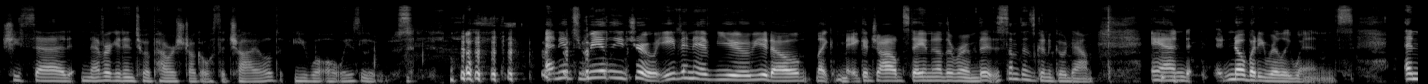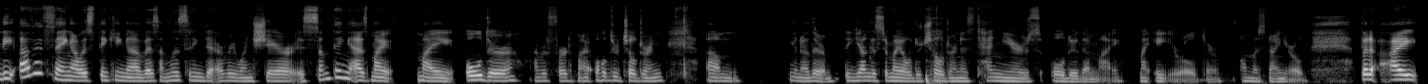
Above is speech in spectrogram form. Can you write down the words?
She said, Never get into a power struggle with a child. You will always lose. and it's really true. Even if you, you know, like make a child stay in another room, something's going to go down. And nobody really wins. And the other thing I was thinking of as I'm listening to everyone share is something as my my older, I refer to my older children, um, you know they're the youngest of my older children is 10 years older than my my 8 year old or almost 9 year old but i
